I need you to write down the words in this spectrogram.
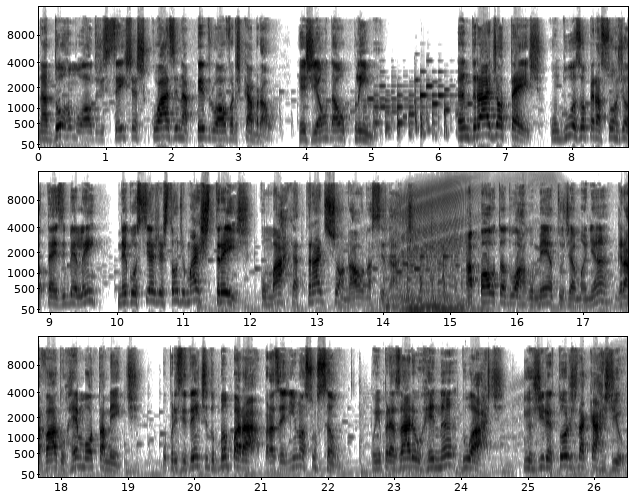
na Dom Romualdo de Seixas, quase na Pedro Álvares Cabral, região da Oplima. Andrade Hotéis, com duas operações de hotéis em Belém, negocia a gestão de mais três, com marca tradicional na cidade. A pauta do argumento de amanhã, gravado remotamente. O presidente do Bampará, Brasilino Assunção, o empresário Renan Duarte, e os diretores da Cargill,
